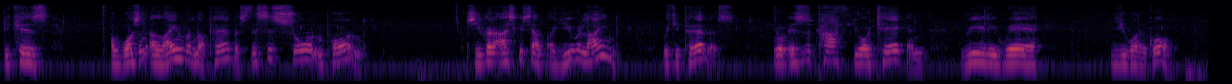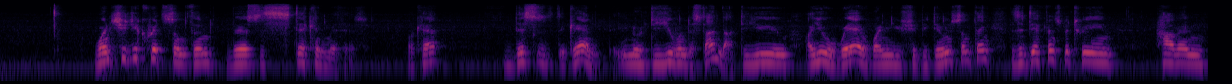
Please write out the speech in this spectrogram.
because I wasn't aligned with my purpose. This is so important. So you've got to ask yourself, are you aligned with your purpose? You know, is the path you're taking really where you want to go? When should you quit something versus sticking with it? Okay? This is again you know do you understand that? Do you are you aware of when you should be doing something? There's a difference between having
